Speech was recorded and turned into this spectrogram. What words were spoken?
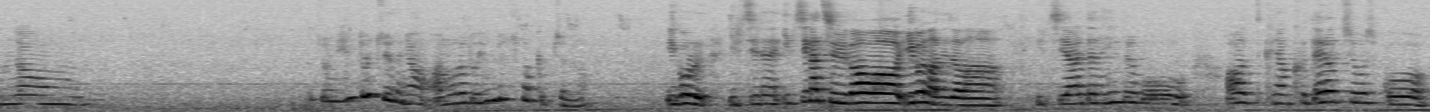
감정 좀 힘들지 그냥 아무래도 힘들 수밖에 없지 않나 이거를 입시는 입시가 즐거워 이건 아니잖아. 입시 할 때는 힘들고 아 그냥 그 때려치우고 싶고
